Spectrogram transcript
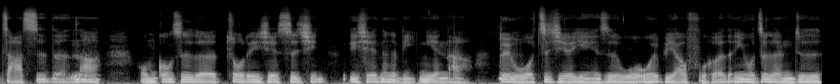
扎实的。那我们公司的做的一些事情，一些那个理念啊，对我自己而言也是我我会比较符合的，因为我这个人就是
